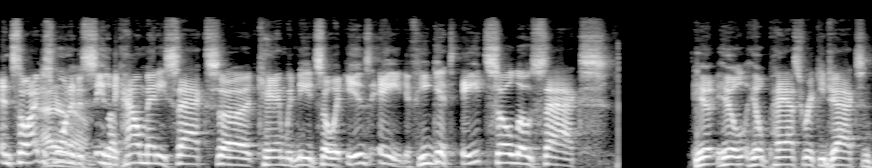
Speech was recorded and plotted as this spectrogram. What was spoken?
and so I just I wanted know. to see like how many sacks uh, Cam would need. So it is eight. If he gets eight solo sacks, he'll he'll, he'll pass Rickey Jackson.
